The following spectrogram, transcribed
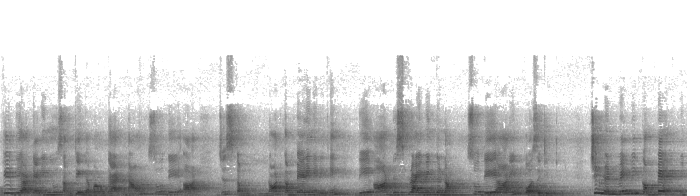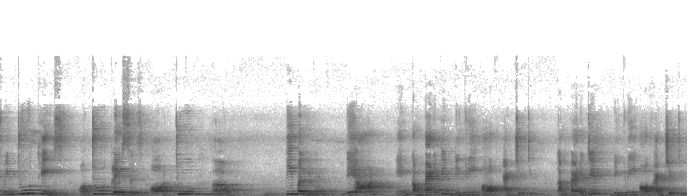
okay they are telling you something about that noun. So they are just com not comparing anything. They are describing the noun. So they are in positivity. Children when we compare between two things or two places or two uh, people given they are in comparative degree of adjective. Comparative degree of adjective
